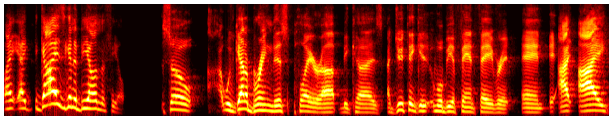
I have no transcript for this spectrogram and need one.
Like, like the guy is going to be on the field. So uh, we've got to bring this player up because I do think it will be a fan favorite, and I I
